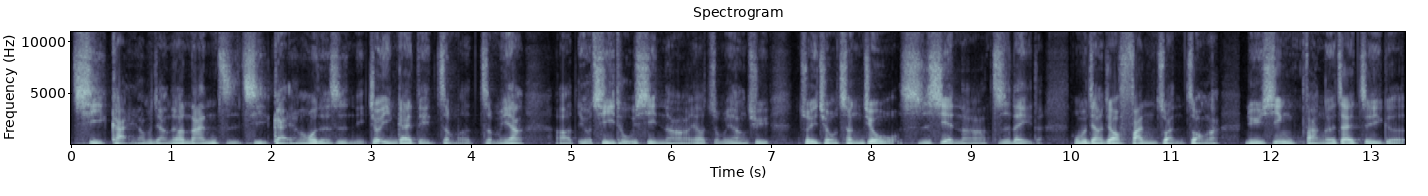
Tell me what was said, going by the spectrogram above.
气概，我们讲叫男子气概，或者是你就应该得怎么怎么样啊，有企图心啊，要怎么样去追求成就实现啊之类的。我们讲叫翻转中啊，女性反而在这个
